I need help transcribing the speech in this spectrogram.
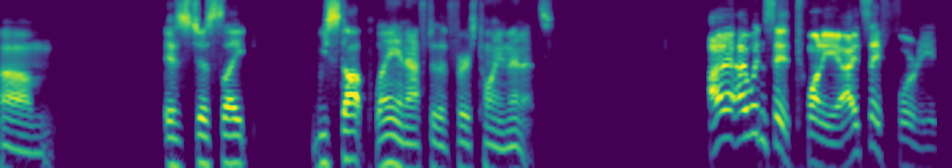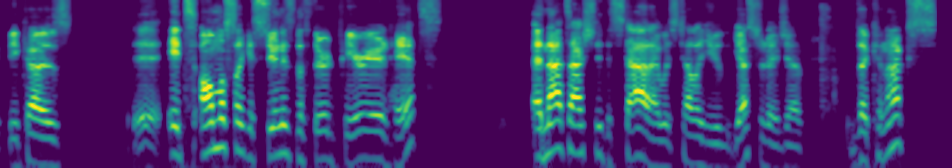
Um, it's just like we stopped playing after the first 20 minutes. I, I wouldn't say 20, I'd say 40 because it's almost like as soon as the third period hits, and that's actually the stat I was telling you yesterday, Jeff. The Canucks,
